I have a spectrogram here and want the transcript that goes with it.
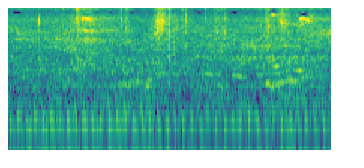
Don't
